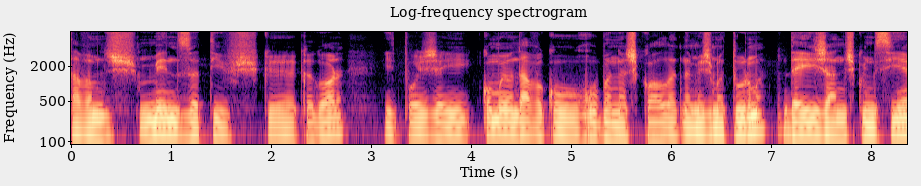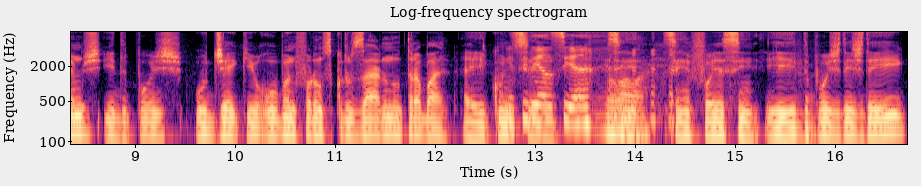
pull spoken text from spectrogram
estávamos menos ativos que, que agora. E depois aí, como eu andava com o Ruben na escola, na mesma turma, daí já nos conhecíamos e depois o Jake e o Ruben foram se cruzar no trabalho. Aí conheceram. Coincidência. Sim, sim, foi assim. E depois, desde aí,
